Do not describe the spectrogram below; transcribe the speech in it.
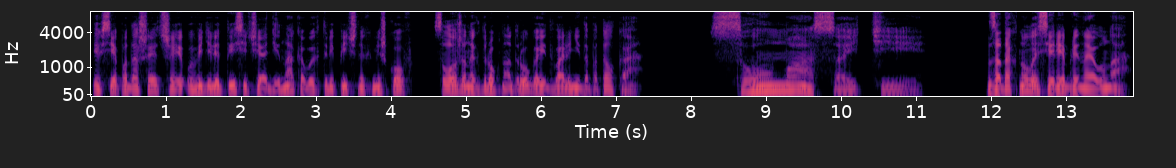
и все подошедшие увидели тысячи одинаковых тряпичных мешков, сложенных друг на друга едва ли не до потолка. «С ума сойти!» Задохнулась серебряная луна,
